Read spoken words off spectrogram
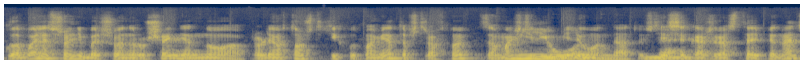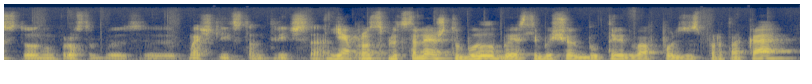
глобально все равно небольшое нарушение, но проблема в том, что таких вот моментов штрафной за матч типа Миллион. миллион, да. То есть, Да. если каждый раз ставить пенальти, то, ну, просто будет э, матч длиться там три часа. Я просто представляю, что было бы, если бы счет был 3-2 в пользу Спартака,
